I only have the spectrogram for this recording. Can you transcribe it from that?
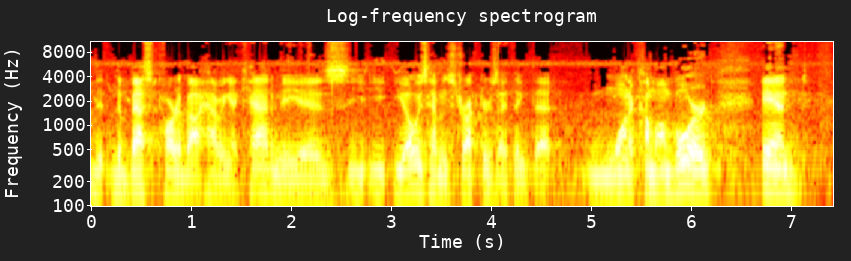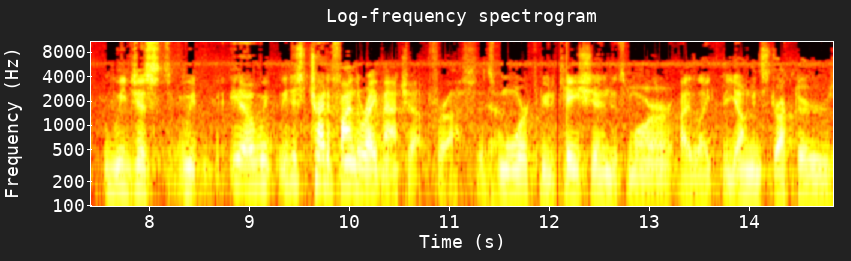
the, the best part about having academy is you, you always have instructors. I think that want to come on board, and we just we, you know we, we just try to find the right matchup for us. It's Yeah. more communication. It's more I like the young instructors,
